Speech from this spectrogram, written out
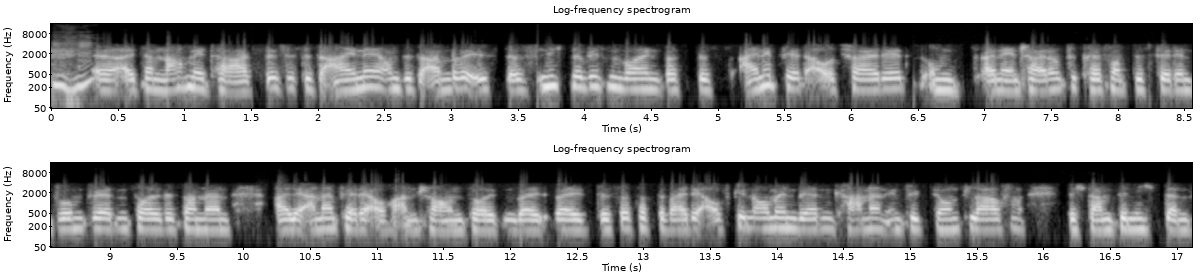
mhm. äh, als am Nachmittag. Das ist das eine. Und das andere ist, dass nicht nur wissen wollen, was das eine Pferd ausscheidet, um eine Entscheidung zu treffen, ob das Pferd entwurmt werden sollte, sondern alle anderen Pferde auch anschauen sollten, weil, weil das, was auf der Weide aufgenommen werden kann an Infektionslarven, das stammte nicht dann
